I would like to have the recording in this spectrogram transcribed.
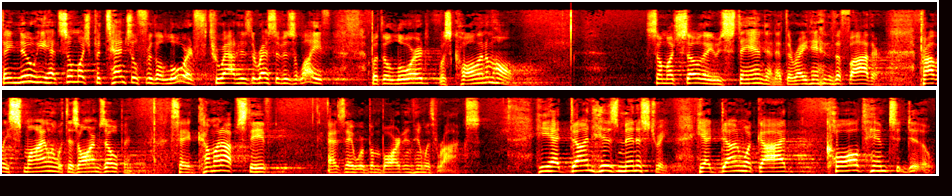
They knew he had so much potential for the Lord throughout his, the rest of his life, but the Lord was calling him home. So much so that he was standing at the right hand of the Father, probably smiling with his arms open, saying, Come on up, Steve, as they were bombarding him with rocks. He had done his ministry, he had done what God called him to do.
